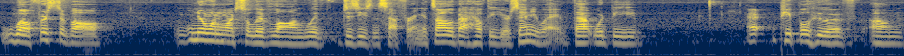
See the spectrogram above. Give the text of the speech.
well, first of all, no one wants to live long with disease and suffering. It's all about healthy years anyway. That would be eh, people who have um,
